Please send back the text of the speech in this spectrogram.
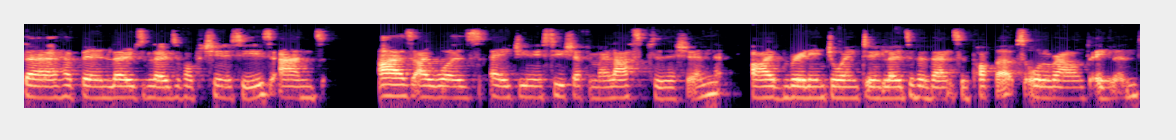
there have been loads and loads of opportunities, and as I was a junior sous chef in my last position, I'm really enjoying doing loads of events and pop ups all around England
